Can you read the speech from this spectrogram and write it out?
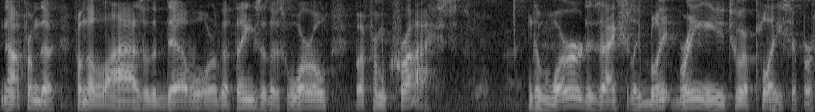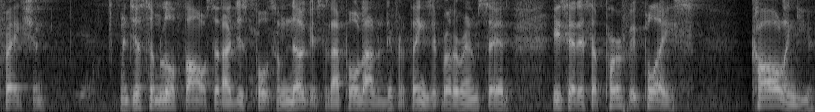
not from the, from the lies of the devil or the things of this world, but from Christ. The Word is actually bringing you to a place of perfection. And just some little thoughts that I just pulled, some nuggets that I pulled out of different things that Brother Branham said. He said, It's a perfect place calling you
